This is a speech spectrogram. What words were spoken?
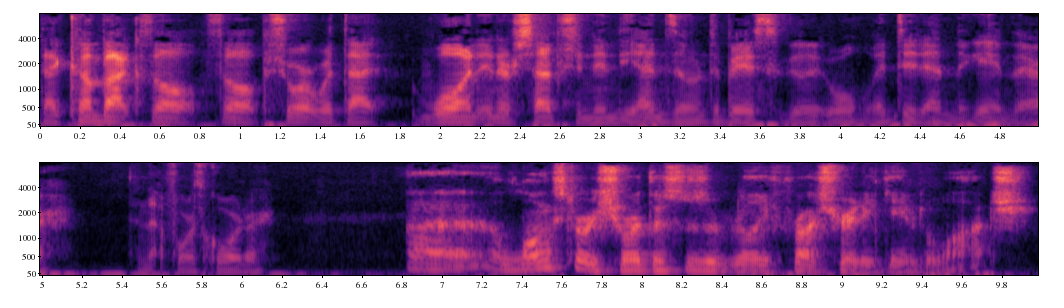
That comeback fell fell up short with that one interception in the end zone to basically well, it did end the game there in that fourth quarter. Uh, long story short, this was a really frustrating game to watch.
